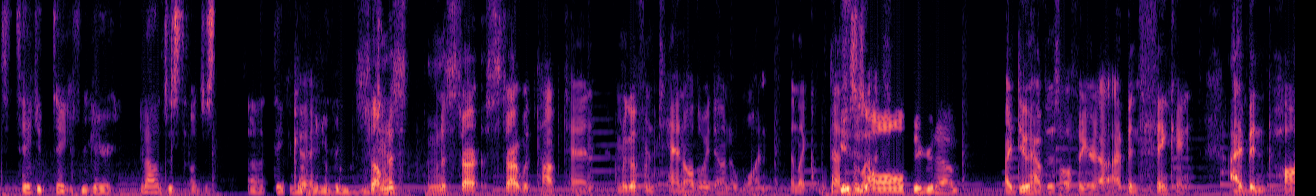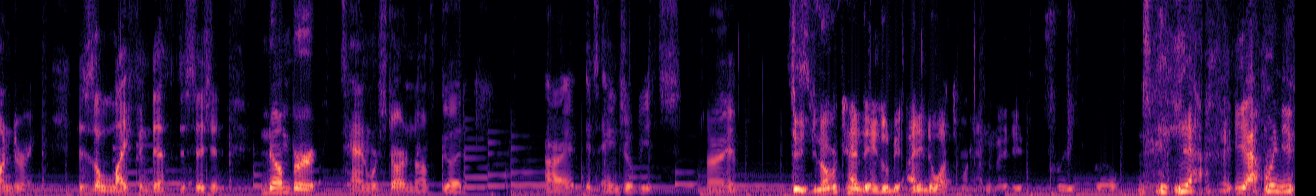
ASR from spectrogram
t- take it. Take it from here, and I'll just. I'll just uh Okay. number. So I'm gonna I'm gonna start start with top ten. I'm gonna go from ten all the way down to one, and like best This is last. all figured out. I do have this all figured out. I've been thinking. I've been pondering. This is a life and death decision. Number 10. We're starting off good. All right. It's Angel Beats. All right. Dude, your number 10 Angel Be I need to watch more anime, dude. Freak, bro. yeah. Yeah. When you.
